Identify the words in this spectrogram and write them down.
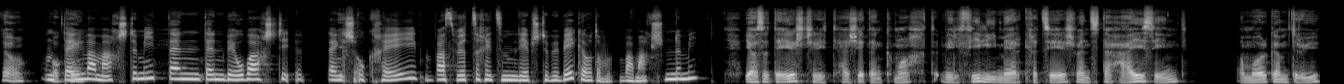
Ja, und okay. dann, was machst du damit? Dann, dann beobachtest du, denkst okay, was wird sich jetzt am liebsten bewegen oder was machst du damit? Ja, also den ersten Schritt hast du ja dann gemacht, weil viele merken zuerst, wenn sie daheim sind, am Morgen um drei,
